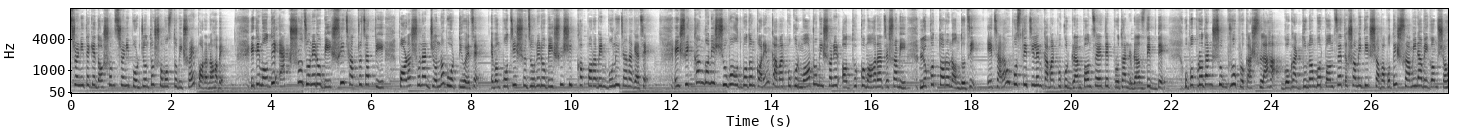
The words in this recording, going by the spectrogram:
শ্রেণি থেকে দশম শ্রেণি পর্যন্ত সমস্ত বিষয়ে পড়ানো হবে। ইতিমধ্যে একশো জনেরও বেশি ছাত্রছাত্রী পড়াশোনার জন্য ভর্তি হয়েছে এবং পঁচিশশো জনেরও বেশি শিক্ষক পড়াবেন বলেই জানা গেছে। এই শিক্ষাঙ্গনের শুভ উদ্বোধন করেন কামারপুকুর মঠ ও মিশনের অধ্যক্ষ মহারাজ স্বামী লোকোত্তর নন্দজি। এছাড়া উপস্থিত ছিলেন কামারপুকুর গ্রাম পঞ্চায়েতের প্রধান রাজদীপ দে, উপপ্রধান শুভ্র প্রকাশ লাহা, গোঘাট দু নম্বর পঞ্চায়েত সমিতির সভাপতি স্বামীনা বেগম সহ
